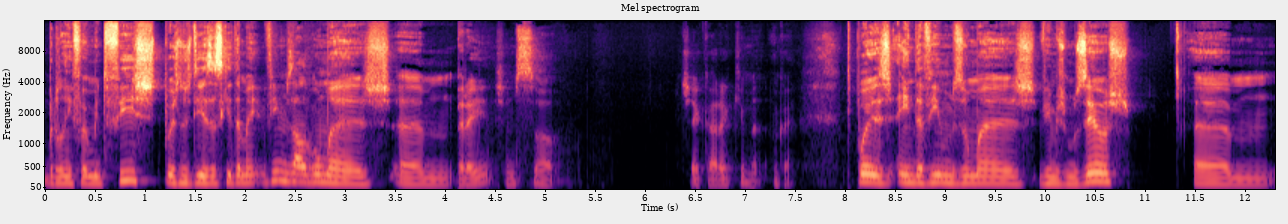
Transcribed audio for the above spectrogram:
Berlim foi muito fixe. Depois, nos dias a seguir, também vimos algumas. Espera um, aí, deixa-me só checar aqui uma. Ok. Depois ainda vimos umas. Vimos museus. Um,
